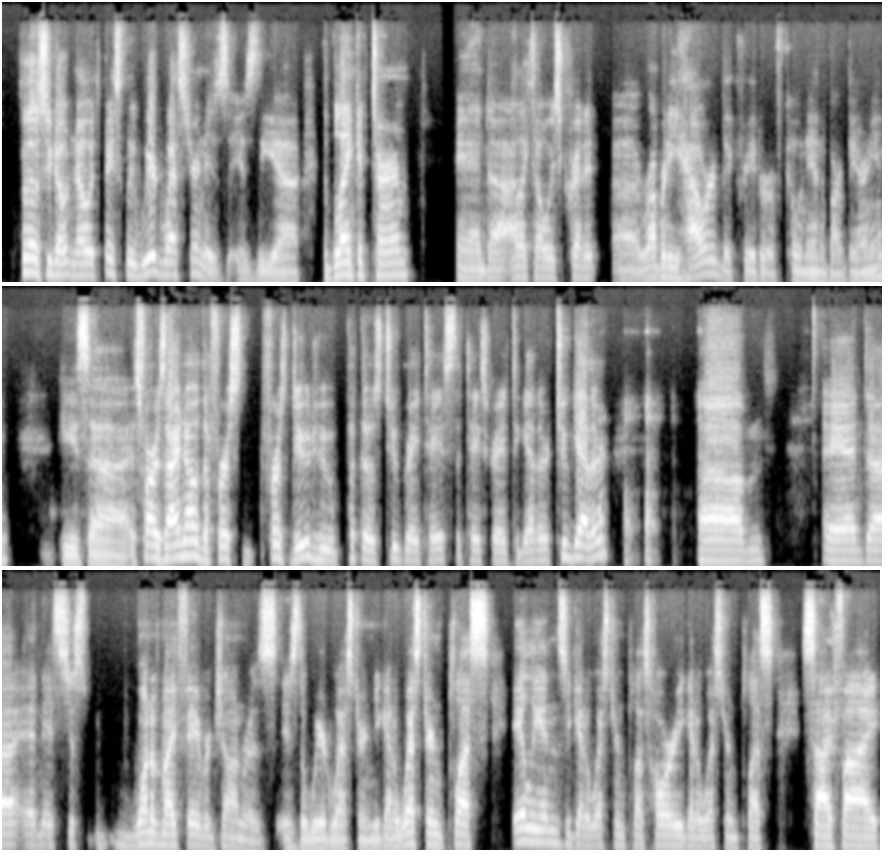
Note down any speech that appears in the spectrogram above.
for those who don't know, it's basically weird western is is the uh, the blanket term, and uh, I like to always credit uh, Robert E. Howard, the creator of Conan the Barbarian. He's uh, as far as I know, the first first dude who put those two great tastes that taste great together together. Um, and uh, and it's just one of my favorite genres is the weird western. You got a western plus aliens, you got a western plus horror, you got a western plus sci-fi,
